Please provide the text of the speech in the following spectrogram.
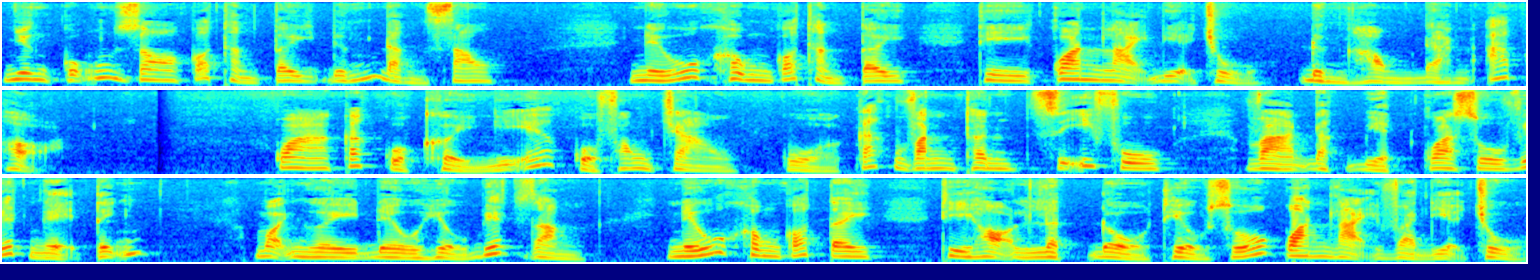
nhưng cũng do có thằng Tây đứng đằng sau. Nếu không có thằng Tây thì quan lại địa chủ đừng hòng đàn áp họ. Qua các cuộc khởi nghĩa của phong trào của các văn thân, sĩ phu và đặc biệt qua Xô Viết Nghệ Tĩnh, mọi người đều hiểu biết rằng nếu không có Tây thì họ lật đổ thiểu số quan lại và địa chủ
